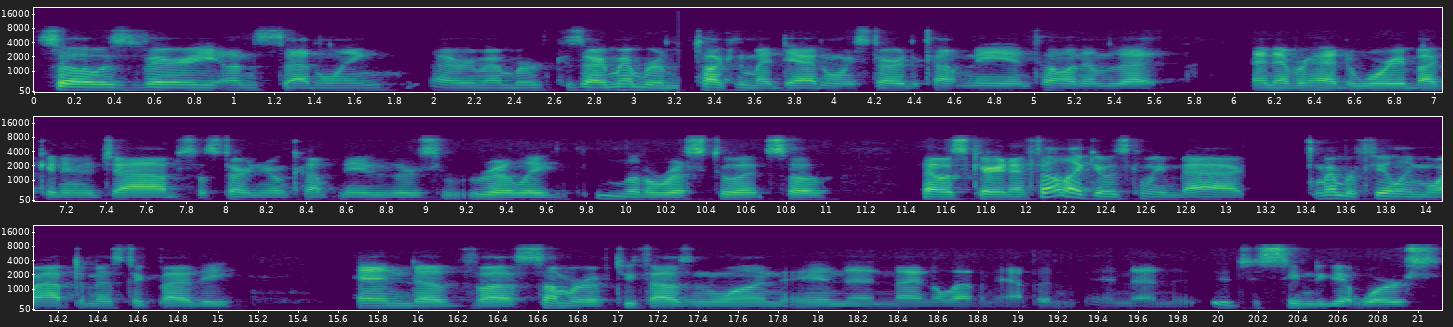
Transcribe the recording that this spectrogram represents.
so it was very unsettling. I remember because I remember talking to my dad when we started the company and telling him that I never had to worry about getting a job. So starting your own company, there's really little risk to it. So that was scary, and I felt like it was coming back. I remember feeling more optimistic by the end of uh, summer of 2001, and then 9/11 happened, and then it just seemed to get worse.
